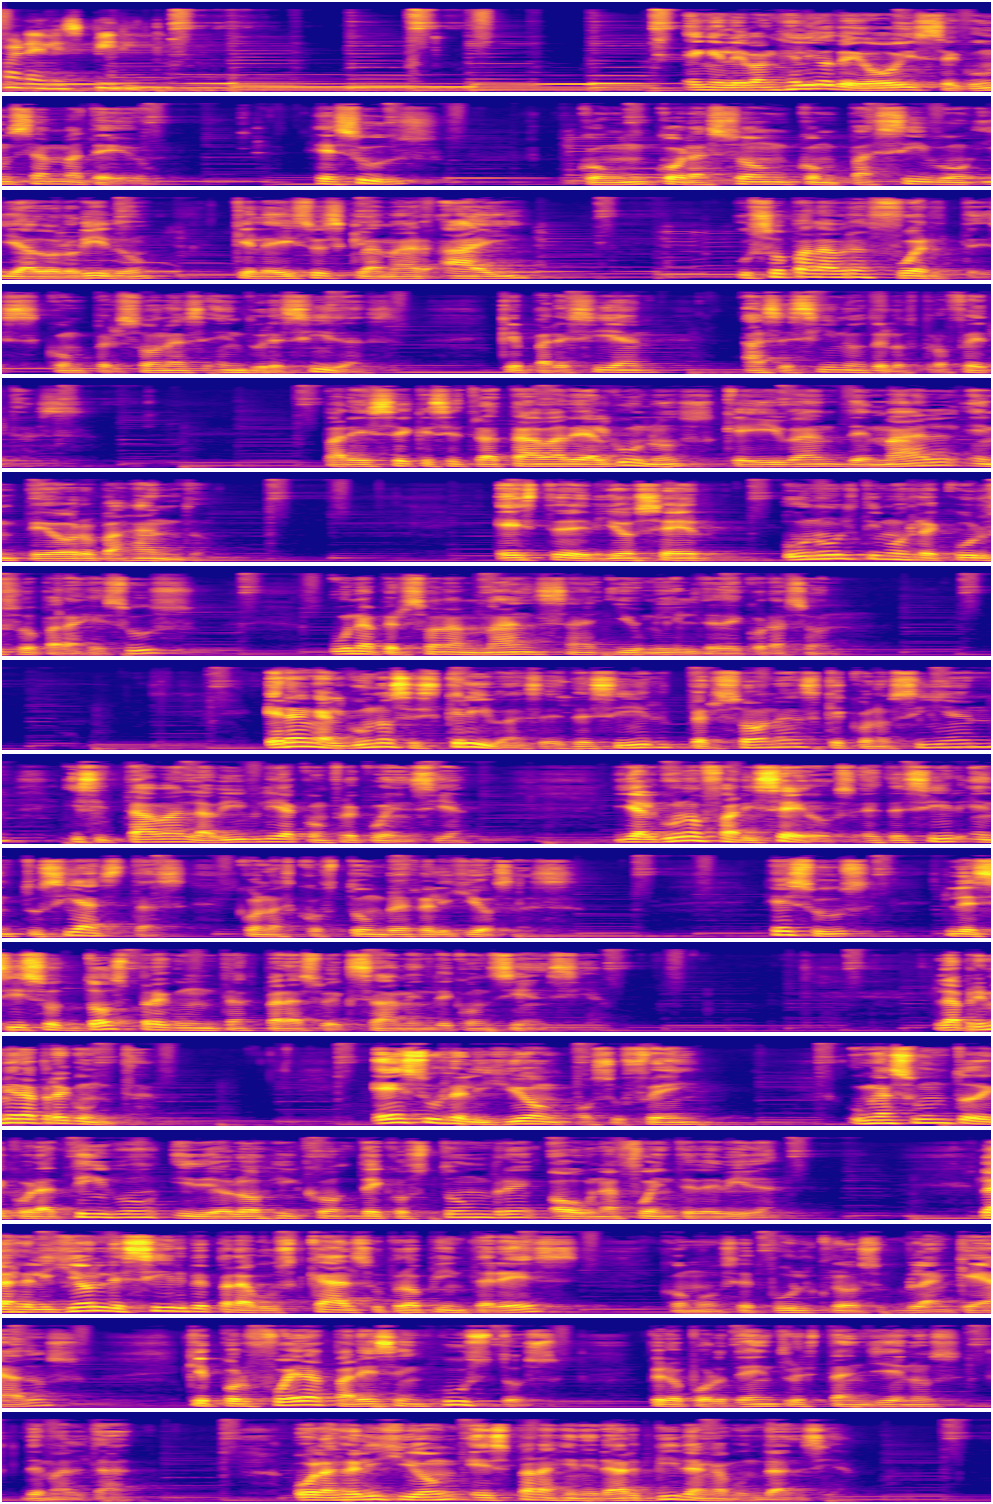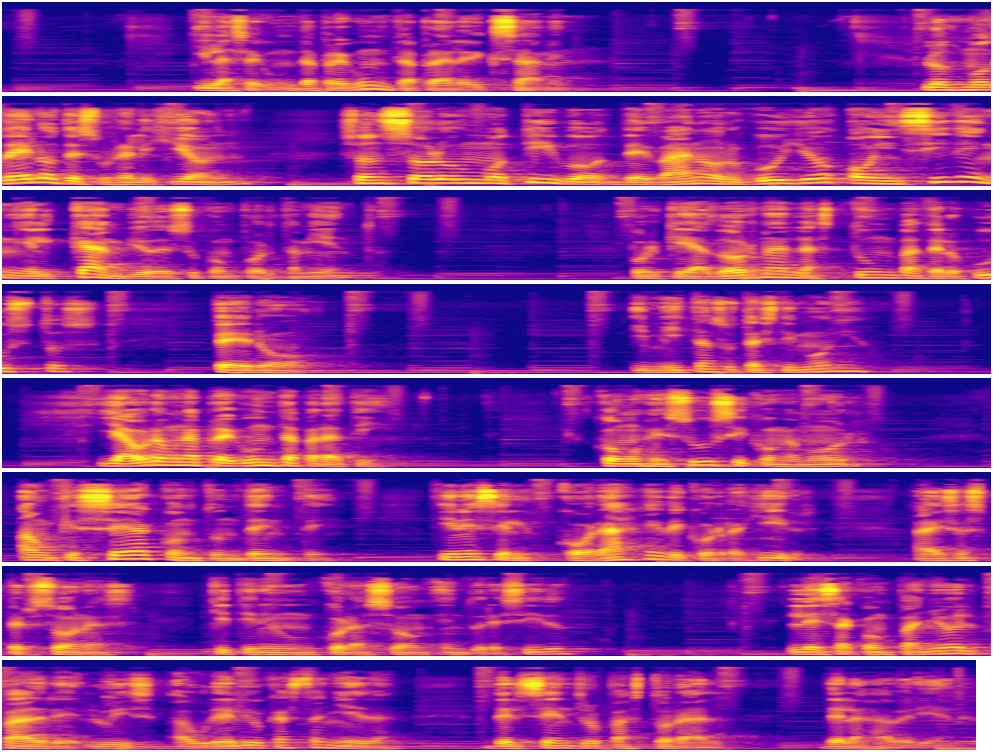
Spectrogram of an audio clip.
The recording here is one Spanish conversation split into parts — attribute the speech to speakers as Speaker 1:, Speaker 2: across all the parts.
Speaker 1: Para el Espíritu.
Speaker 2: En el Evangelio de hoy, según San Mateo, Jesús, con un corazón compasivo y adolorido que le hizo exclamar ¡ay!, usó palabras fuertes con personas endurecidas que parecían asesinos de los profetas. Parece que se trataba de algunos que iban de mal en peor bajando. Este debió ser un último recurso para Jesús, una persona mansa y humilde de corazón. Eran algunos escribas, es decir, personas que conocían y citaban la Biblia con frecuencia, y algunos fariseos, es decir, entusiastas con las costumbres religiosas. Jesús les hizo dos preguntas para su examen de conciencia. La primera pregunta, ¿es su religión o su fe un asunto decorativo, ideológico, de costumbre o una fuente de vida? La religión les sirve para buscar su propio interés, como sepulcros blanqueados, que por fuera parecen justos, pero por dentro están llenos de maldad. O la religión es para generar vida en abundancia. Y la segunda pregunta para el examen. ¿Los modelos de su religión son solo un motivo de vano orgullo o inciden en el cambio de su comportamiento? Porque adornan las tumbas de los justos, pero ¿imitan su testimonio? Y ahora una pregunta para ti como Jesús y con amor, aunque sea contundente, tienes el coraje de corregir a esas personas que tienen un corazón endurecido? Les acompañó el padre Luis Aurelio Castañeda del Centro Pastoral de la Javeriana.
